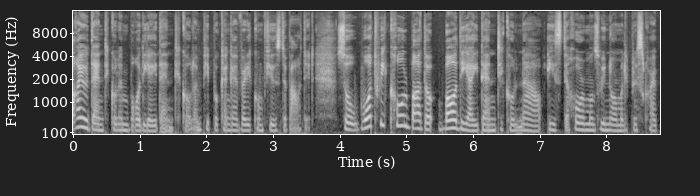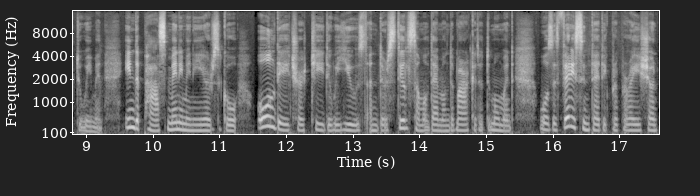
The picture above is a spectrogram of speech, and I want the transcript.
bioidentical and body identical, and people can get very confused about it. So, what we call body identical now is the hormones we normally prescribe to women. In the past, many, many years ago, all the HRT that we used, and there's still some of them on the market at the moment, was a very synthetic preparation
